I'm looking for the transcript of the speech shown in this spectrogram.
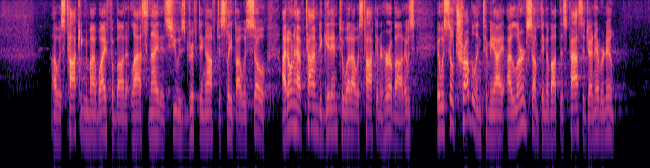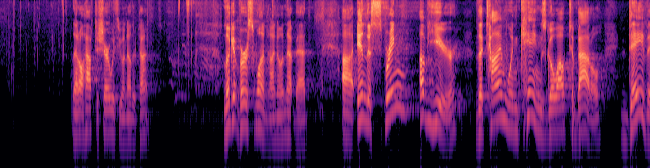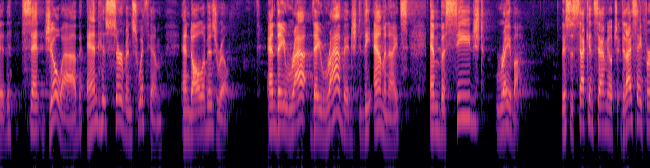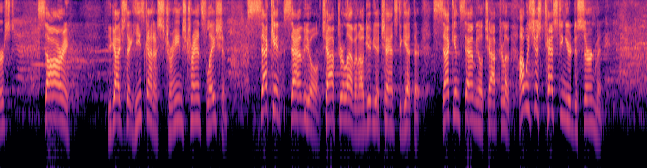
I was talking to my wife about it last night as she was drifting off to sleep. I was so, I don't have time to get into what I was talking to her about. It was, it was so troubling to me. I, I learned something about this passage I never knew that I'll have to share with you another time. Look at verse 1. I know, isn't that bad? Uh, in the spring of year, the time when kings go out to battle, David sent Joab and his servants with him and all of Israel. And they, ra- they ravaged the Ammonites and besieged Rabbah. This is 2 Samuel. Did I say first? Yeah. Sorry. You guys think he's got a strange translation. Second Samuel chapter 11. I'll give you a chance to get there. Second Samuel chapter 11. I was just testing your discernment.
